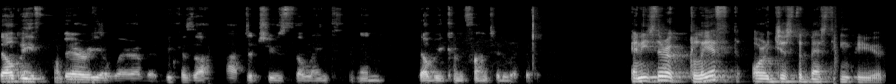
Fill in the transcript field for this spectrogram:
They'll okay, be okay. very aware of it because they'll have to choose the length and they'll be confronted with it. And is there a cliff or just a vesting period?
